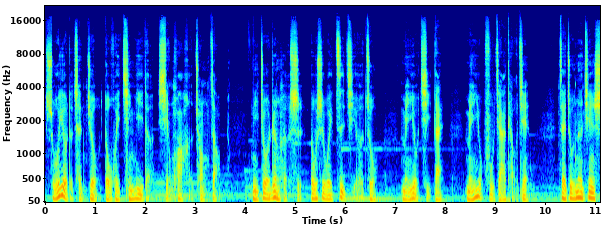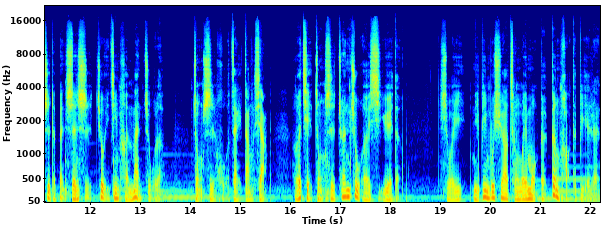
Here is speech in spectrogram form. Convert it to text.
所有的成就都会轻易的显化和创造。你做任何事都是为自己而做，没有期待。没有附加条件，在做那件事的本身时就已经很满足了。总是活在当下，而且总是专注而喜悦的。所以，你并不需要成为某个更好的别人，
